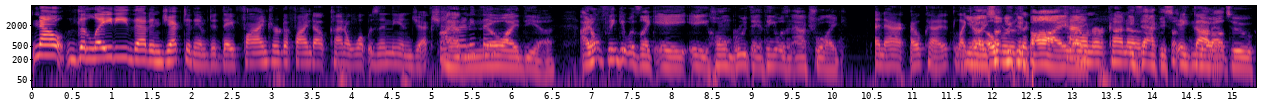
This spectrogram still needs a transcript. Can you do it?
Now, the lady that injected him, did they find her to find out kind of what was in the injection I have anything? no idea. I don't think it was like a, a homebrew thing. I think it was an actual like An act, okay, like you know something you could buy counter like, kind of exactly something you can go it. out to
